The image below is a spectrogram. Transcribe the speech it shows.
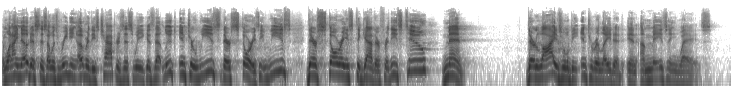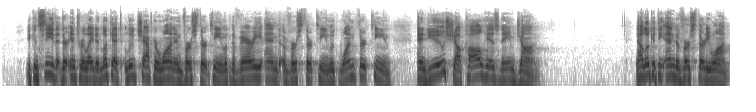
and what I noticed as I was reading over these chapters this week is that Luke interweaves their stories. He weaves their stories together. For these two men, their lives will be interrelated in amazing ways. You can see that they're interrelated. Look at Luke chapter 1 and verse 13. Look at the very end of verse 13. Luke 1 13. And you shall call his name John. Now look at the end of verse 31.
